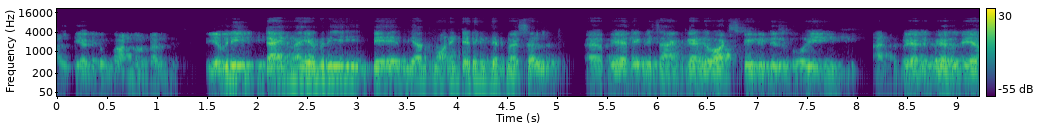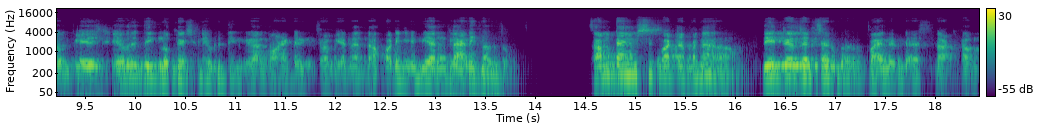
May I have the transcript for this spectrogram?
Haldia to Pandu. Every time, every day we are monitoring the vessel, uh, where it is anchored, what speed it is going, and where, where they have placed, everything, location, everything we are monitoring from here, and accordingly we are planning also. Sometimes what happen, uh, they tell that sir, pilot has not come.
